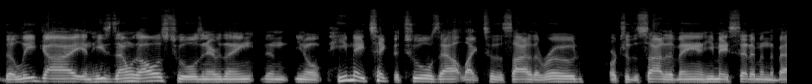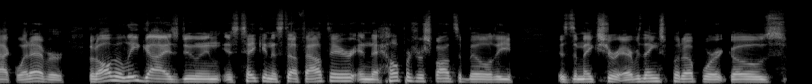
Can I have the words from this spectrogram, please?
the lead guy and he's done with all his tools and everything, then you know, he may take the tools out like to the side of the road or to the side of the van. He may set them in the back, whatever. But all the lead guy is doing is taking the stuff out there, and the helper's responsibility is to make sure everything's put up where it goes,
